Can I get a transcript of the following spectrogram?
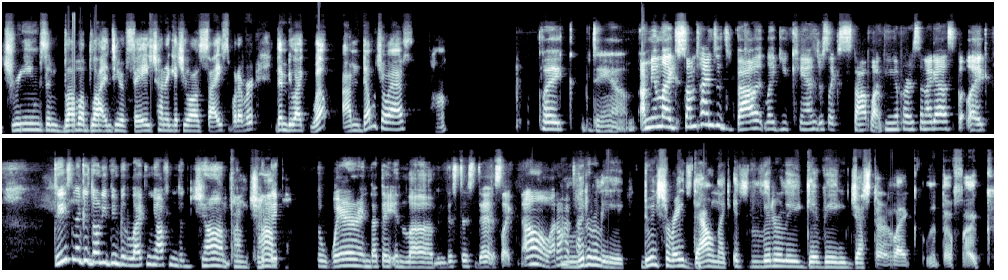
dreams and blah blah blah into your face, trying to get you all sized, whatever, then be like, well, I'm done with your ass, huh? Like, damn. I mean, like sometimes it's valid. Like you can just like stop liking a person, I guess. But like these niggas don't even be liking y'all from the jump. From jump. swearing that they in love and this, this, this. Like, no, I don't have time. literally doing charades down. Like it's literally giving jester. Like what the fuck?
